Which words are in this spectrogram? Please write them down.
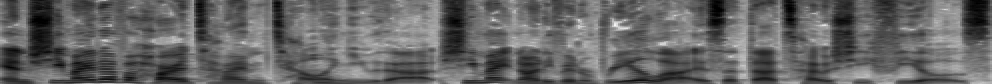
And she might have a hard time telling you that. She might not even realize that that's how she feels.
